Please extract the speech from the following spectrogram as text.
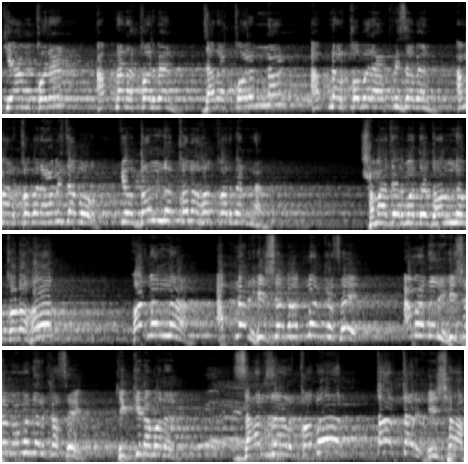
কিয়াম করেন আপনারা করবেন। যারা করেন না আপনার কবরে আপনি যাবেন। আমার কবরে আমি যাব। কেউ দ্বন্দ্ব কলহ করবেন না। সমাজের মধ্যে দ্বন্দ্ব কলহ করবেন না। আপনার হিসাব আপনার কাছে। আমাদের হিসাব আমাদের কাছে। ঠিক কিনা বলেন? যার যার কবর তার তার হিসাব।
